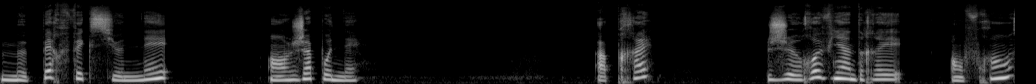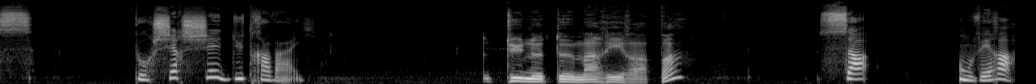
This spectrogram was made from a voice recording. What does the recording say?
me perfectionner en japonais. Après, je reviendrai en France pour chercher du travail. Tu ne te marieras pas? Ça, on verra.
